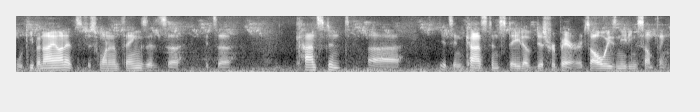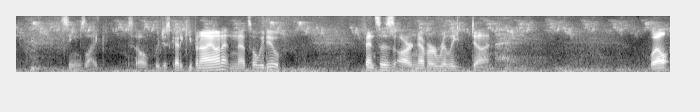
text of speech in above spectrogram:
we'll keep an eye on it. It's just one of them things. It's a it's a constant. Uh, it's in constant state of disrepair. It's always needing something. Seems like. So we just got to keep an eye on it, and that's what we do. Fences are never really done. Well,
